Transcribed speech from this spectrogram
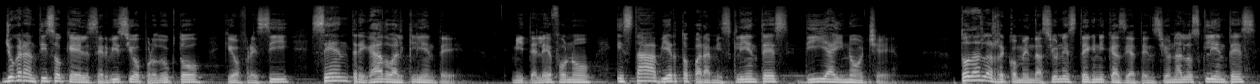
Yo garantizo que el servicio o producto que ofrecí sea entregado al cliente. Mi teléfono está abierto para mis clientes día y noche. Todas las recomendaciones técnicas de atención a los clientes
